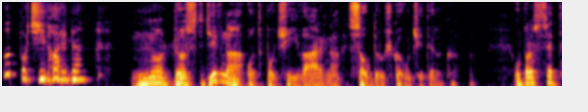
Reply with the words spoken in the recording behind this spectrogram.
odpočívárna. No, dost divná odpočívárna, soudružko učitelko. Uprostřed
